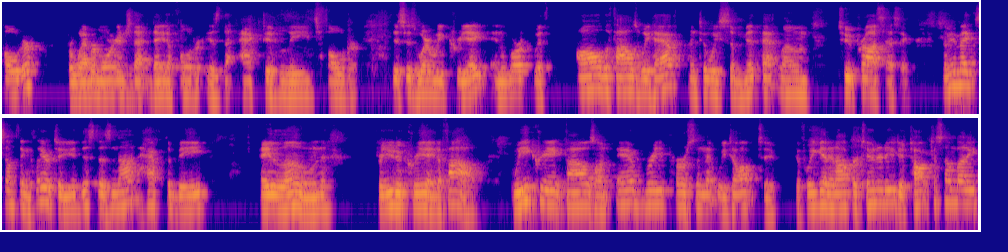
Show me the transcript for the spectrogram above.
folder. For Weber Mortgage, that data folder is the active leads folder. This is where we create and work with all the files we have until we submit that loan to processing. Let me make something clear to you. This does not have to be a loan for you to create a file. We create files on every person that we talk to. If we get an opportunity to talk to somebody,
